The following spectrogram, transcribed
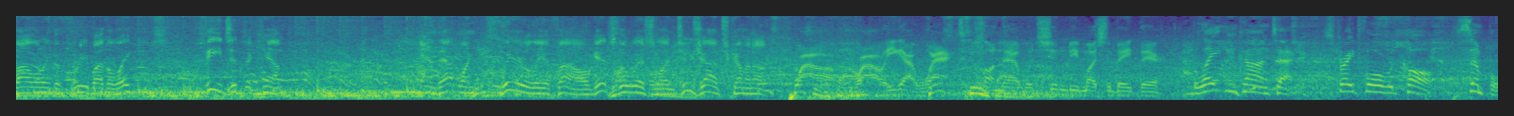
following the three by the Lakers. Feeds it to Kemp. And that one clearly a foul. Gets the whistle and two shots coming up. Wow, wow, he got whacked on that, which shouldn't be much debate there. Blatant contact. Straightforward call. Simple.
